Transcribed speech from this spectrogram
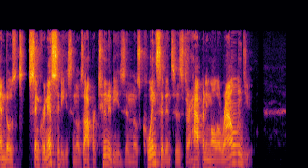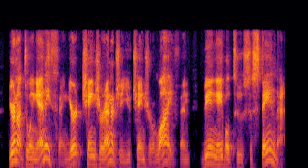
and those synchronicities and those opportunities and those coincidences are happening all around you. You're not doing anything. You're change your energy, you change your life, and being able to sustain that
